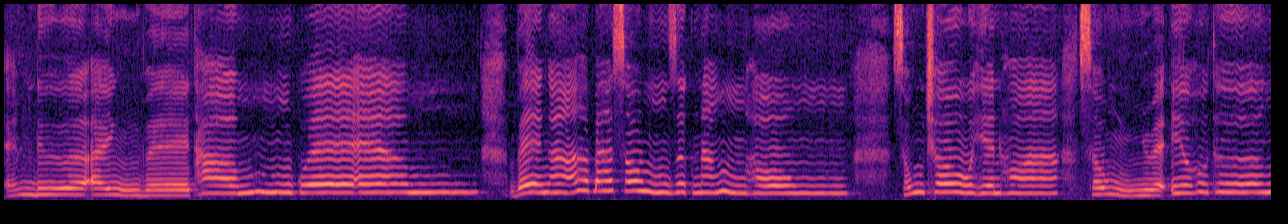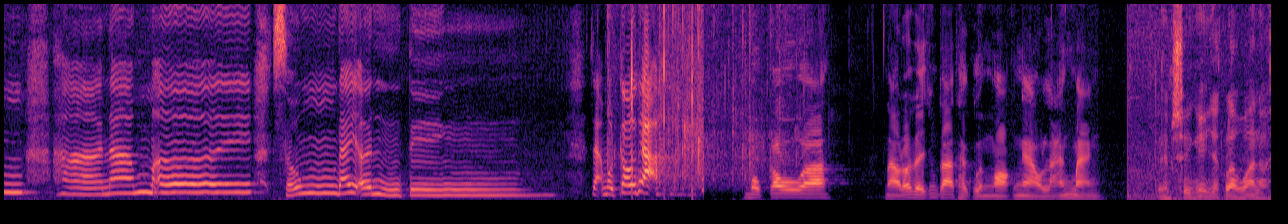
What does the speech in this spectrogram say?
Em đưa anh về thăm quê em Về ngã ba sông rực nắng hồng Sông Châu hiền hòa, sông nhuệ yêu thương. Hà Nam ơi, sông đáy ân tình. Dạ một câu thôi ạ. Một câu à, nào đó để chúng ta thật là ngọt ngào lãng mạn. Để em suy nghĩ rất lâu quá anh ơi?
